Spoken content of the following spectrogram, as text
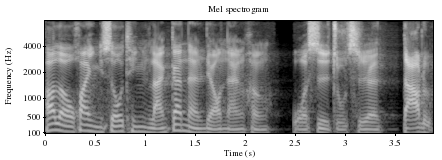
Hello，欢迎收听《栏杆男聊南横》，我是主持人达鲁。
